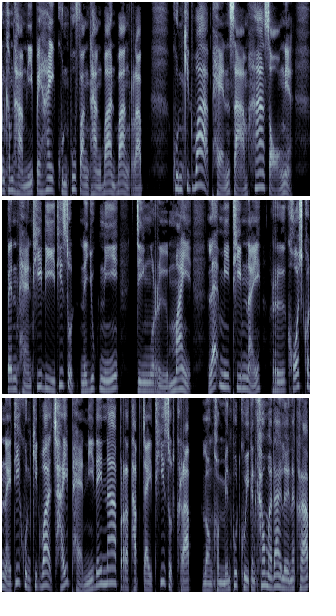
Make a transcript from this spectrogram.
นคำถามนี้ไปให้คุณผู้ฟังทางบ้านบ้างครับ คุณคิดว่าแผน 352 เนี่ย เป็นแผนที่ดีที่สุดในยุคนี้จริงหรือไม่ และมีทีมไหน หรือโค้ชคนไหนที่คุณคิดว่าใช้แผนนี้ได้น่าประทับใจที่สุดครับ ลองคอมเมนต์พูดคุยกันเข้ามาได้เลยนะครับ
